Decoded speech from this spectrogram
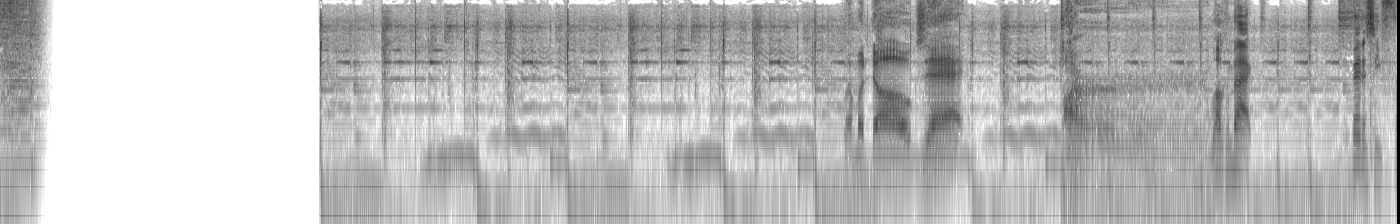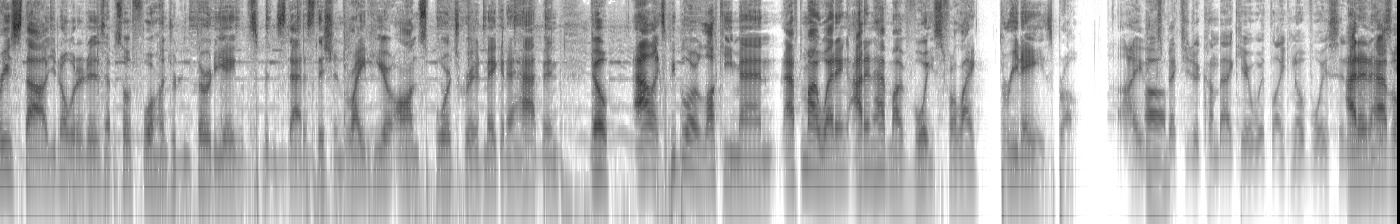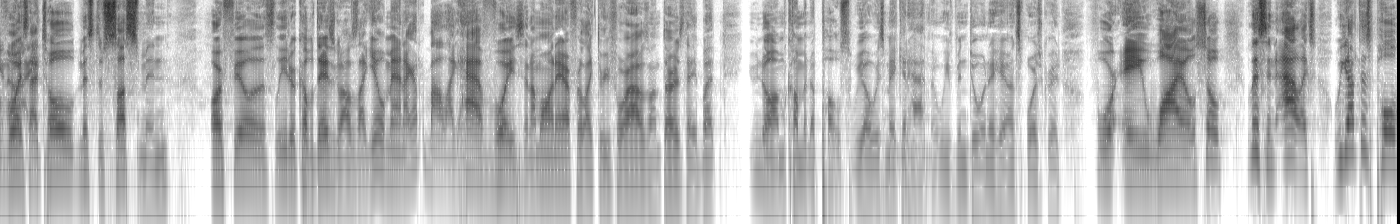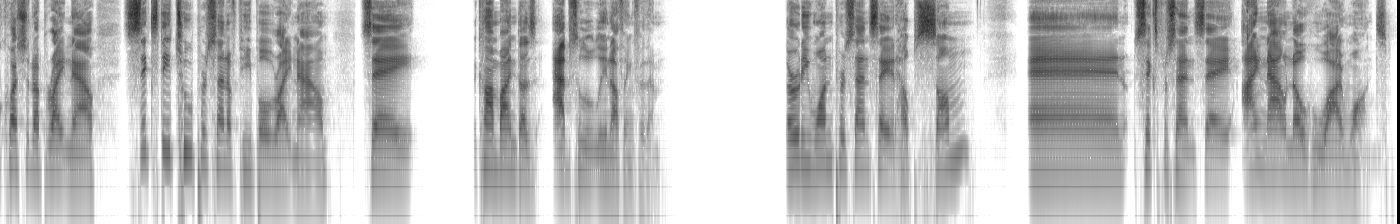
Where my dogs at? Arr. Welcome back. Fantasy Freestyle, you know what it is, episode 438 with the Spitting Statistician right here on Sports Grid, making it happen. Yo, Alex, people are lucky, man. After my wedding, I didn't have my voice for like three days, bro. I expect you to come back here with like no voice. And Um, I didn't have a voice. I told Mr. Sussman, our fearless leader, a couple days ago, I was like, yo, man, I got about like half voice and I'm on air for like three, four hours on Thursday, but you know I'm coming to post. We always make it happen. We've been doing it here on Sports Grid for a while. So listen, Alex, we got this poll question up right now. 62% of people right now say the combine does absolutely nothing for them. 31% say it helps some, and 6% say, I now know who I want.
